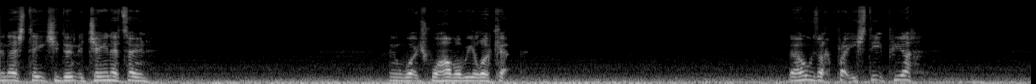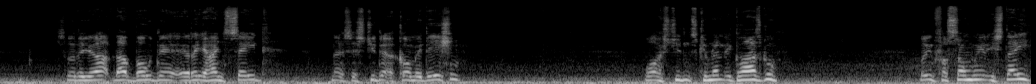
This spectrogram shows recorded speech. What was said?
And this takes you down to Chinatown, in which we'll have a wee look at. The hills are pretty steep here. So the, that, that building at the right hand side, that's a student accommodation. A lot of students coming into Glasgow, looking for somewhere to stay.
